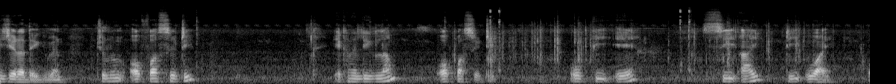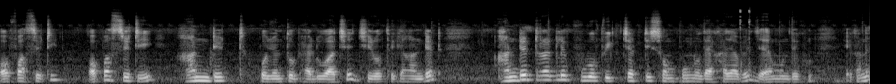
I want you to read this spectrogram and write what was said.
নিজেরা দেখবেন। চলুন অপাসিটি এখানে লিখলাম opacity O P A C I T Y opacity opacity hundred পর্যন্ত ভ্যালু আছে জিরো থেকে হান্ড্রেড হান্ড্রেড রাখলে পুরো পিকচারটি সম্পূর্ণ দেখা যাবে। যেমন দেখুন, এখানে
